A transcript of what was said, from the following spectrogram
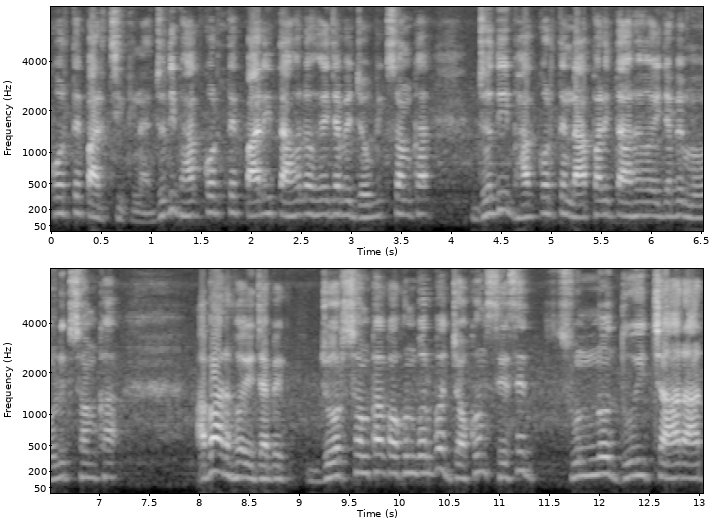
করতে পারছি কি না যদি ভাগ করতে পারি তাহলে হয়ে যাবে যৌগিক সংখ্যা, যদি ভাগ করতে না পারি তাহলে হয়ে যাবে মৌলিক সংখ্যা। আবার হয়ে যাবে জোর সংখ্যা কখন বলব? যখন শেষে শূন্য, দুই, চার, আট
